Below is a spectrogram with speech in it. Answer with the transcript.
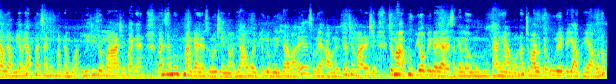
ရောက်ရောက်မရောက်ရောက်ပိုင်ဆိုင်မှုမှန်ကန်မှုကအရေးကြီးဆုံးပါရှင်ပိုင်ကန်ပိုင်ဆိုင်မှုမှန်ကန်တယ်ဆိုလို့ရှိရင်တော့ရောင်းဝယ်ပြုလုပ်လို့ရပါတယ်ဆိုတဲ့ဟာကိုလည်းပြောချင်ပါတယ်ရှင်ကျွန်မအခုပြောပေးလိုက်ရတဲ့စကားလုံးတိုင်းရပေါ့နော်ကျွန်မတို့တူးတဲ့တယောက်ထဲရပေါ့နော်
